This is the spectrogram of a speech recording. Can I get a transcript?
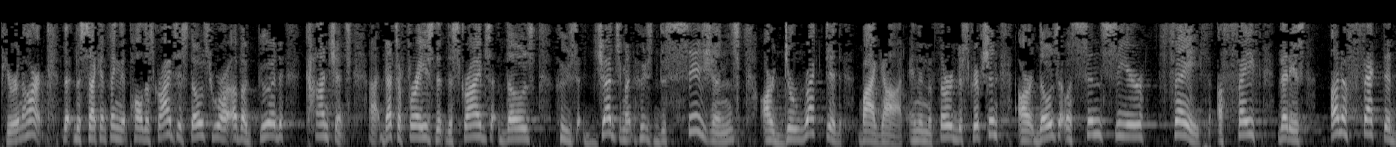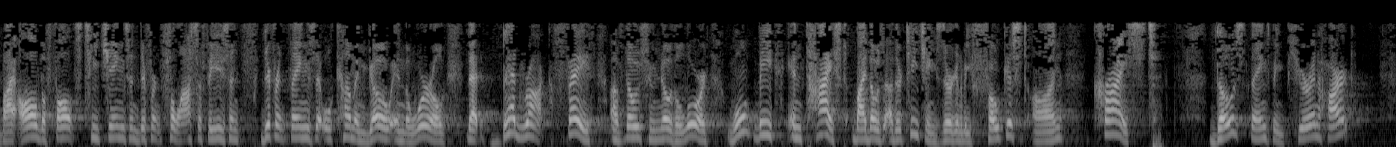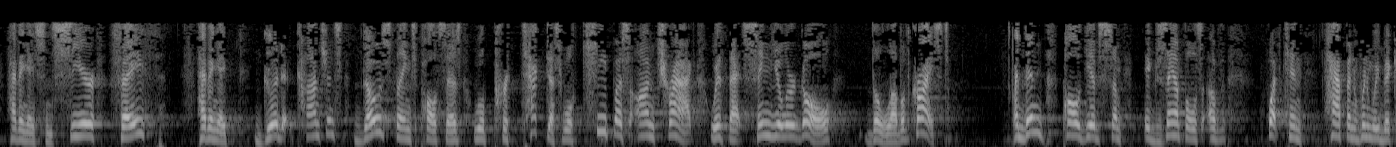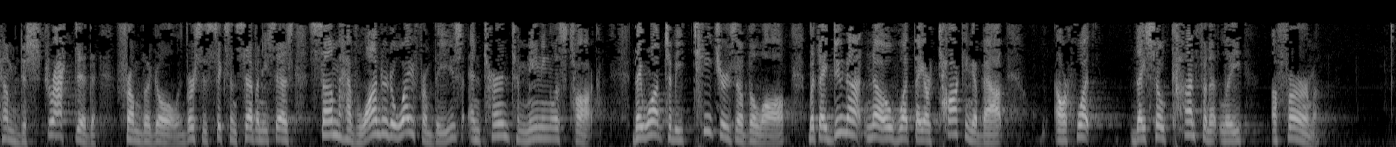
pure in heart. The, the, second thing that Paul describes is those who are of a good conscience. Uh, that's a phrase that describes those whose judgment, whose decisions are directed by God. And then the third description are those of a sincere faith, a faith that is unaffected by all the false teachings and different philosophies and different things that will come and go in the world, that bedrock faith of those who know the Lord won't be enticed by those other teachings. They're going to be focused on Christ. Those things being pure in heart, having a sincere faith, having a good conscience, those things, Paul says, will protect us, will keep us on track with that singular goal, the love of Christ. And then Paul gives some examples of what can happen when we become distracted from the goal. In verses 6 and 7 he says, Some have wandered away from these and turned to meaningless talk. They want to be teachers of the law, but they do not know what they are talking about or what they so confidently affirm.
